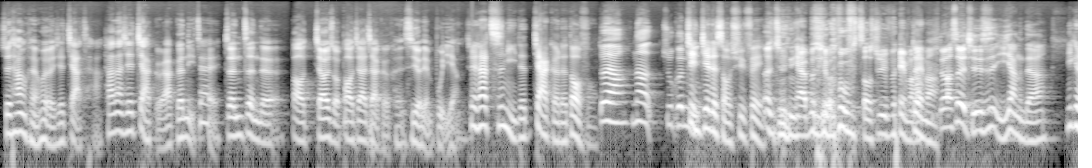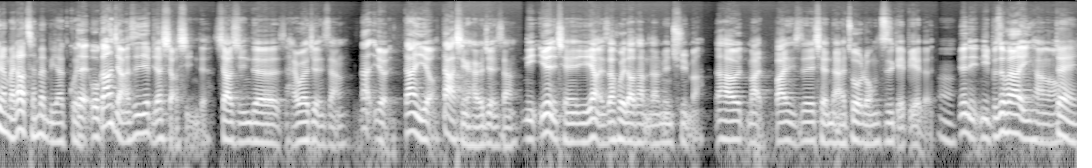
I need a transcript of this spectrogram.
所以他们可能会有一些价差，他那些价格啊，跟你在真正的报交易所报价价格可能是有点不一样的。所以他吃你的价格的豆腐，对啊，那就跟你间接的手续费，那就你还不是有付手续费吗？对吗对啊，所以其实是一样的啊。你可能买到成本比较贵，对我刚刚讲的是一些比较小型的、小型的海外券商，那有当然也有大型的海外券商，你因为你钱一样也是要汇到他们那边去嘛，那他会把把你这些钱拿来做融资给别人，嗯，因为你你不是汇到银行哦，，对，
